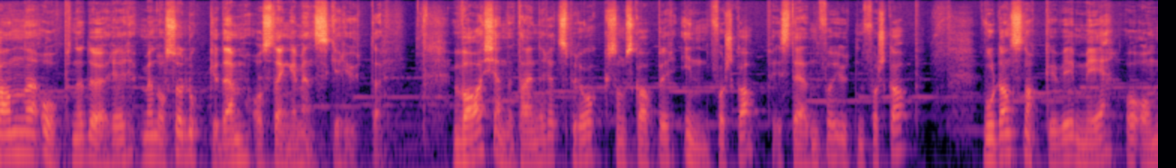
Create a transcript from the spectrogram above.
kan åpne dører, men også lukke dem og stenge mennesker ute. Hva kjennetegner et språk som skaper innenforskap istedenfor utenforskap? Hvordan snakker vi med og om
